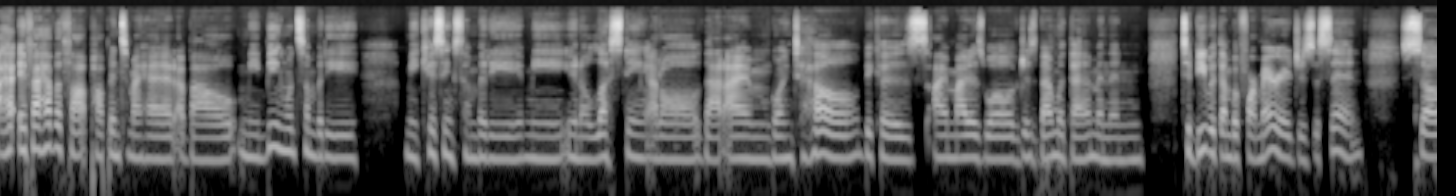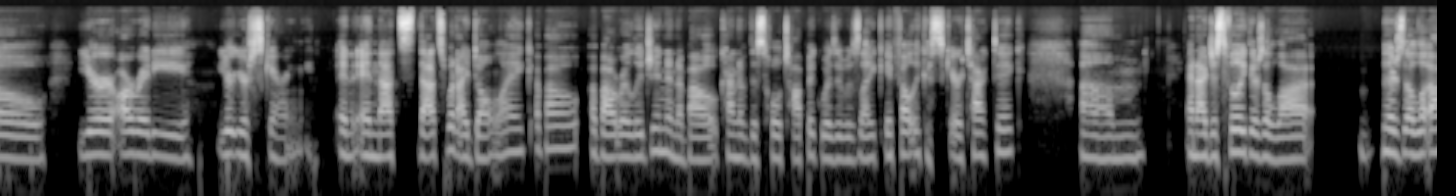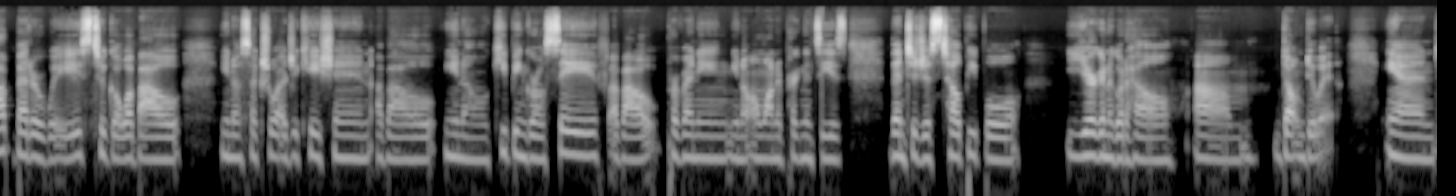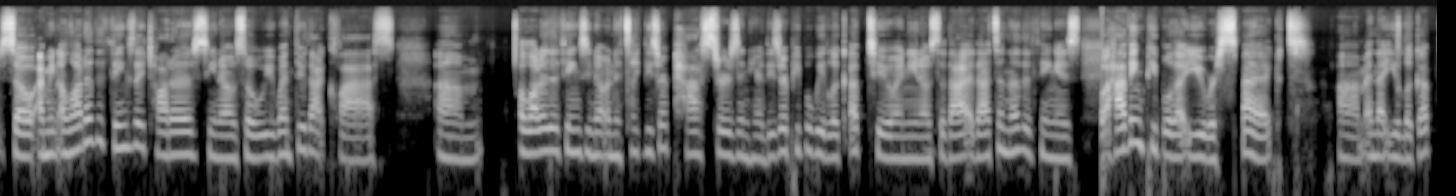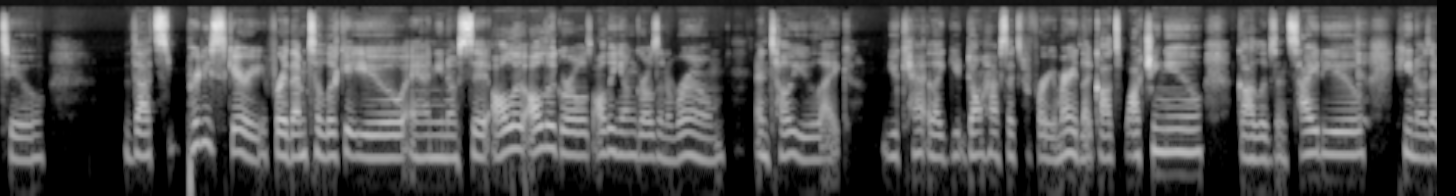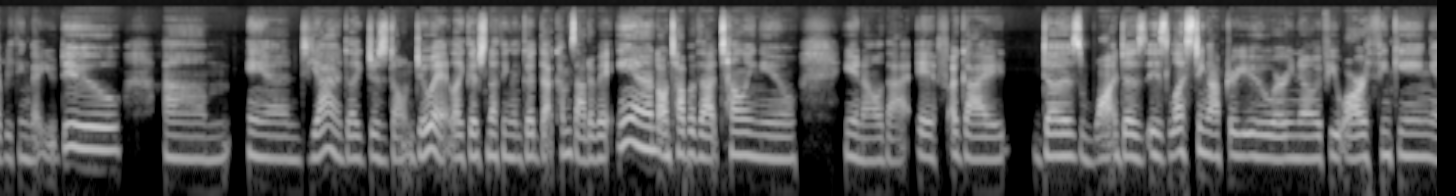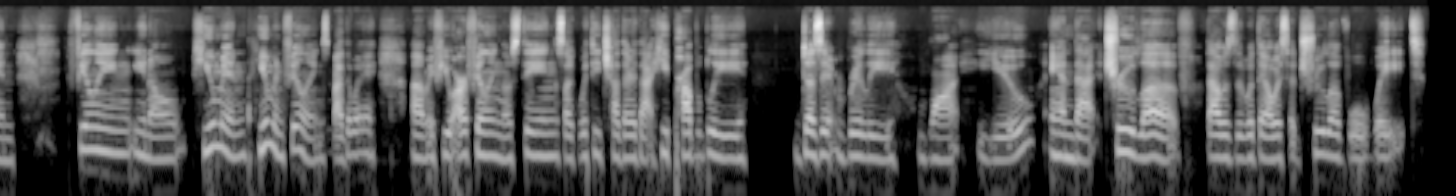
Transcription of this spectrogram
I, if I have a thought pop into my head about me being with somebody, me kissing somebody, me, you know, lusting at all, that I'm going to hell because I might as well have just been with them. And then to be with them before marriage is a sin. So you're already you're you're scaring me. And and that's that's what I don't like about about religion and about kind of this whole topic was it was like it felt like a scare tactic. Um and I just feel like there's a lot there's a lot better ways to go about you know sexual education about you know keeping girls safe about preventing you know unwanted pregnancies than to just tell people you're going to go to hell um don't do it. And so i mean a lot of the things they taught us you know so we went through that class um a lot of the things you know and it's like these are pastors in here these are people we look up to and you know so that that's another thing is having people that you respect um, and that you look up to that's pretty scary for them to look at you and you know sit all all the girls all the young girls in a room and tell you like you can't like you don't have sex before you're married. Like god's watching you god lives inside you he knows everything that you do um and yeah like just don't do it. Like there's nothing good that comes out of it. And on top of that telling you you know that if a guy does want does is lusting after you or you know if you are thinking and feeling you know human human feelings by the way um, if you are feeling those things like with each other that he probably doesn't really want you and that true love that was what they always said true love will wait.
